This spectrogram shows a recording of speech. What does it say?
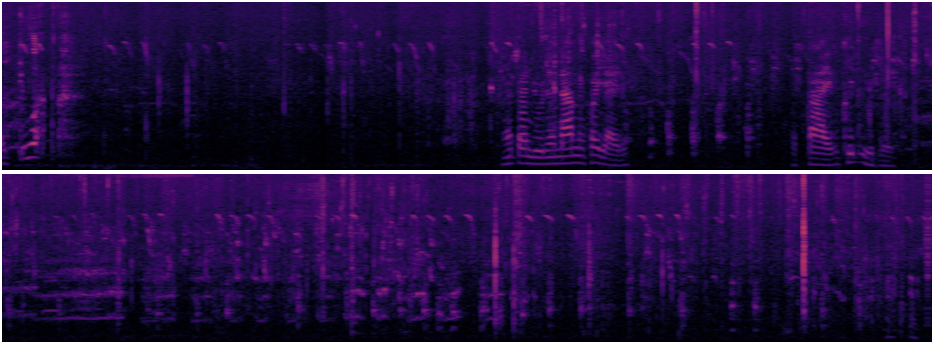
เขาจั่วแล้วตอนอยู่ในน้ำไม่ค่อยใหญ่เลยตายก็ขึ้นอืดเลย โอเค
